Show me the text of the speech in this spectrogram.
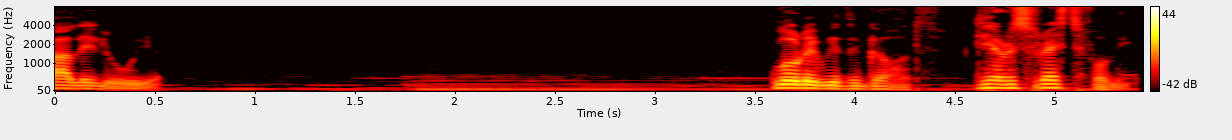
Hallelujah. Glory be to God. There is rest for me.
